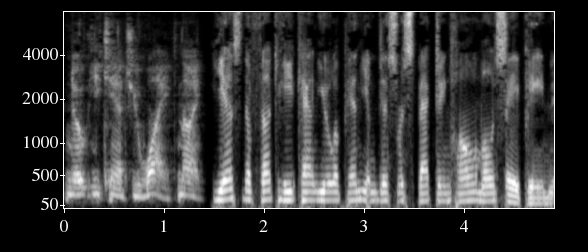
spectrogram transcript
No, he can't, you white knight. Yes, the fuck he can, you opinion disrespecting Homo sapien.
